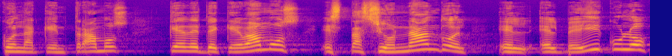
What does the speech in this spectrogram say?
con la que entramos que desde que vamos estacionando el, el vehículo,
